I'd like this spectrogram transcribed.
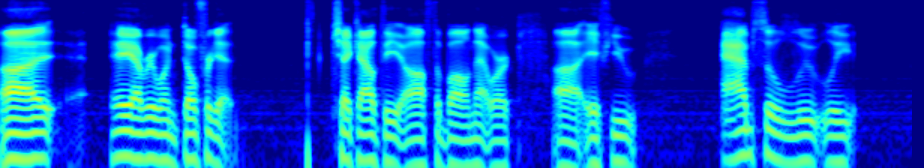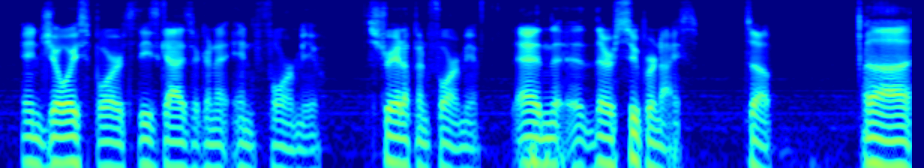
uh, hey everyone, don't forget check out the Off the Ball Network. Uh, if you absolutely enjoy sports, these guys are gonna inform you, straight up inform you, and uh, they're super nice. So, uh.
